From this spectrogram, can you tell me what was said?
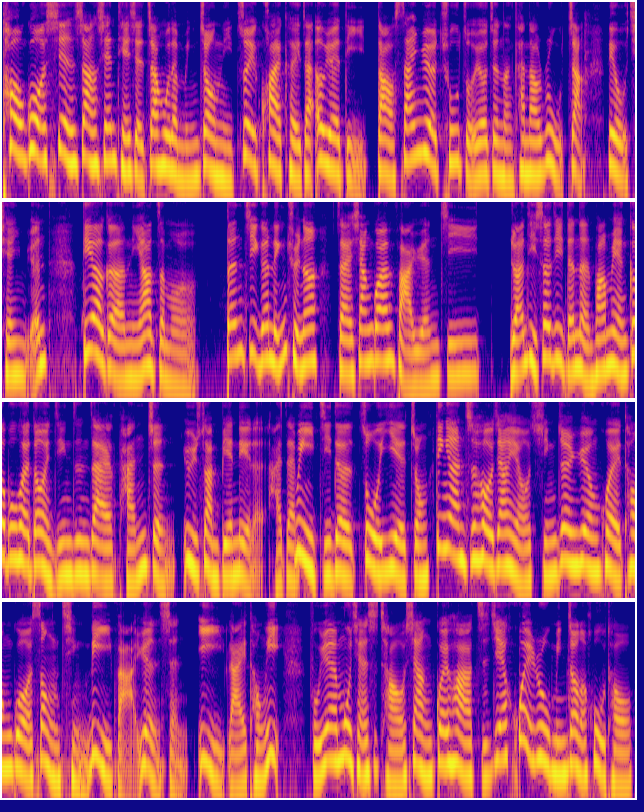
透过线上先填写账户的民众。你最快可以在二月底到三月初左右就能看到入账六千元。第二个，你要怎么登记跟领取呢？在相关法源及软体设计等等方面，各部会都已经正在盘整预算编列了，还在密集的作业中。定案之后，将由行政院会通过送请立法院审议来同意。府院目前是朝向规划直接汇入民众的户头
